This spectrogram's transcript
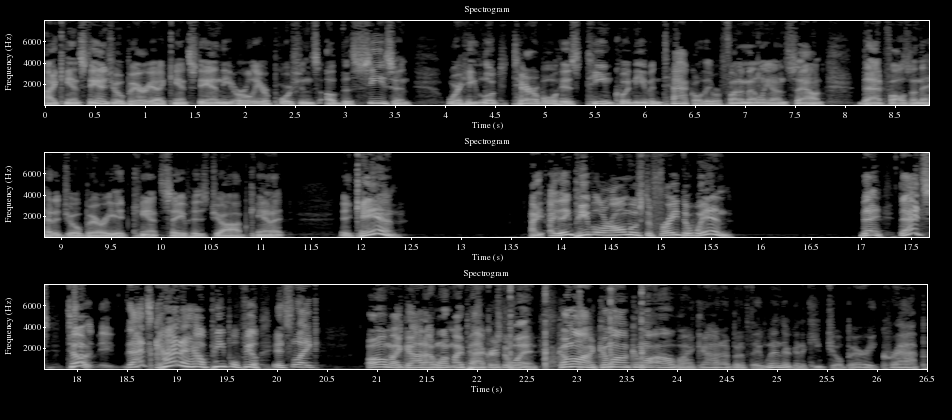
I can't stand Joe Barry. I can't stand the earlier portions of the season where he looked terrible. His team couldn't even tackle. They were fundamentally unsound. That falls on the head of Joe Barry. It can't save his job, can it? It can. I, I think people are almost afraid to win. That that's that's kind of how people feel. It's like, oh my God, I want my Packers to win. Come on, come on, come on. Oh my God, but if they win, they're going to keep Joe Barry. Crap.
